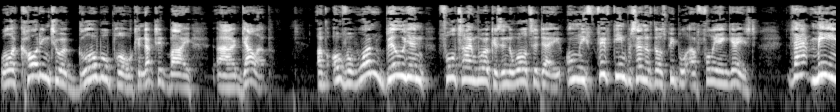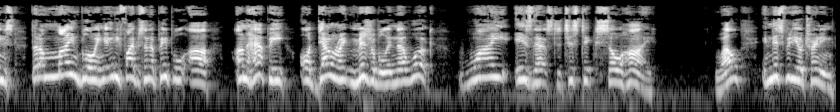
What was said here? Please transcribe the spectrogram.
Well, according to a global poll conducted by uh, Gallup, of over 1 billion full-time workers in the world today, only 15% of those people are fully engaged. That means that a mind-blowing 85% of people are unhappy or downright miserable in their work. Why is that statistic so high? Well, in this video training,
